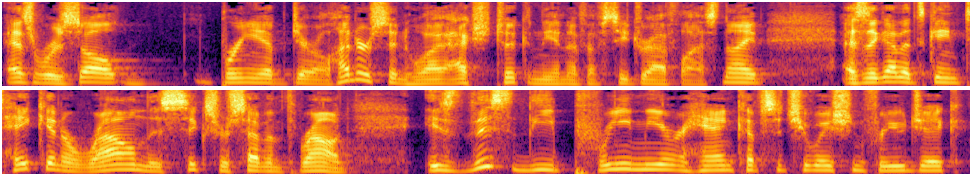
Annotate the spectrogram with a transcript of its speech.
as a result bringing up Darrell Henderson, who I actually took in the NFFC draft last night, as a guy that's getting taken around the sixth or seventh round. Is this the premier handcuff situation for you, Jake?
